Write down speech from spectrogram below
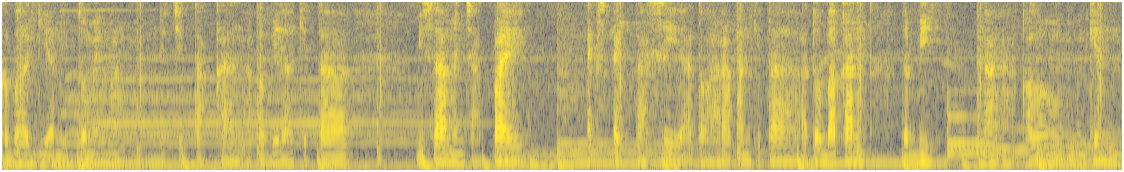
kebahagiaan itu memang diciptakan apabila kita bisa mencapai ekspektasi atau harapan kita atau bahkan lebih. Nah, kalau mungkin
